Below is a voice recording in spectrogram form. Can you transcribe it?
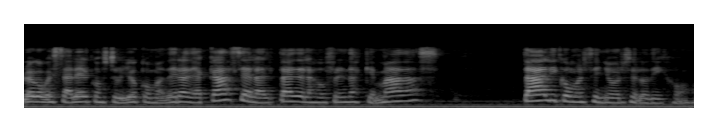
Luego Besalel construyó con madera de acacia el altar de las ofrendas quemadas, tal y como el Señor se lo dijo.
